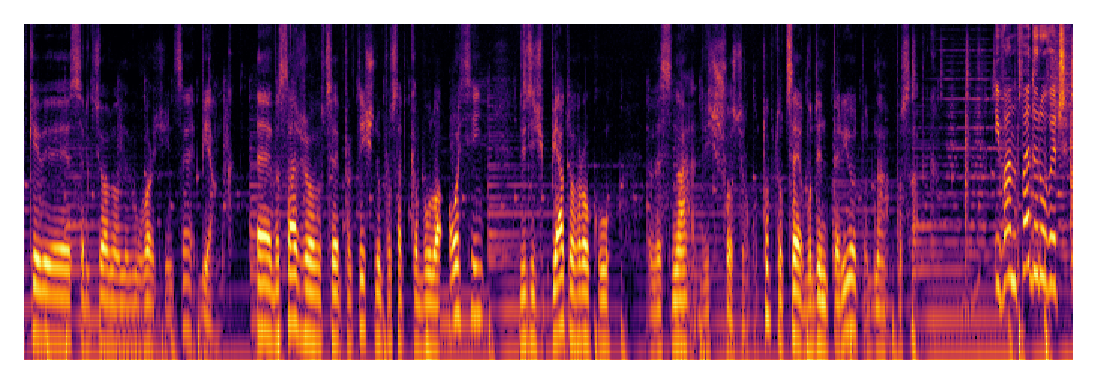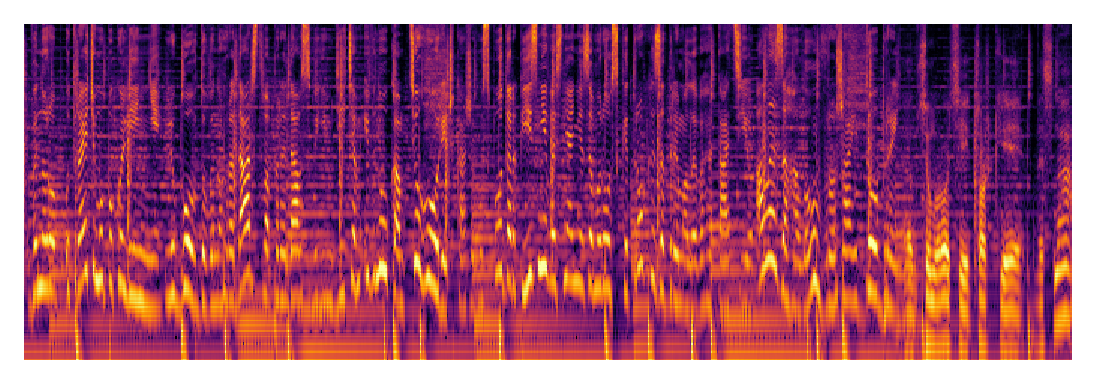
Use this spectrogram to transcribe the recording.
який е, селекціонований в Угорщині, це Біанка. Е, Висаджував це практично посадка була осінь 2005 року, весна 2006 року. Тобто це в один період одна посадка. Іван Федорович винороб у третьому поколінні. Любов до виноградарства передав своїм дітям і внукам. Цьогоріч каже господар, пізні весняні заморозки трохи затримали вегетацію, але загалом врожай добрий. Е, В цьому році трошки весна,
